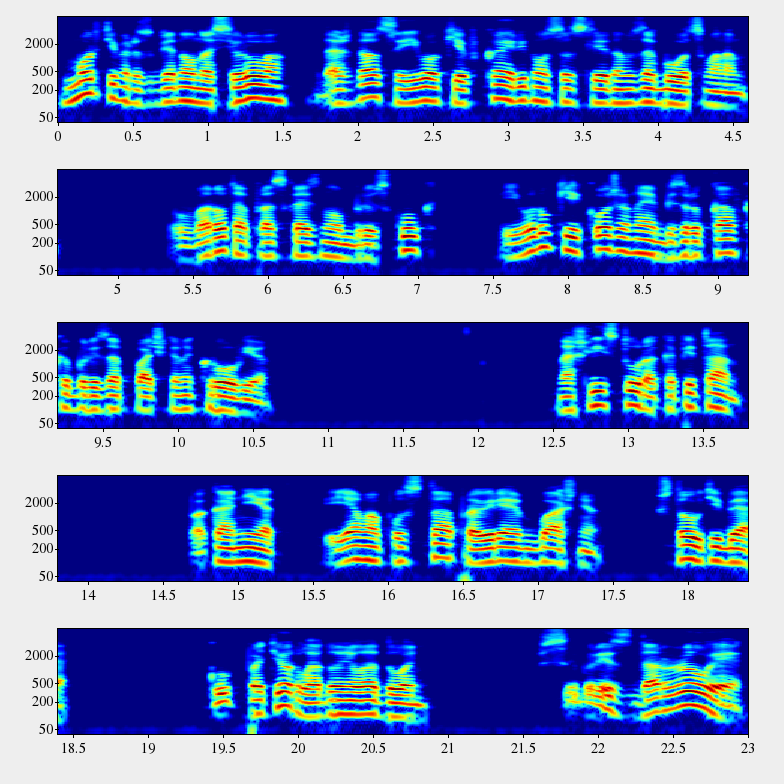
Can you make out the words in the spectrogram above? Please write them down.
Мортимер взглянул на Серова, дождался его кивка и ринулся следом за боцманом. В ворота проскользнул Брюс Кук, его руки и кожаная безрукавка были запачканы кровью. «Нашли Стура, капитан!» «Пока нет. Яма пуста, проверяем башню. Что у тебя?» Кук потер ладонь ладонь. Псы были здоровые,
